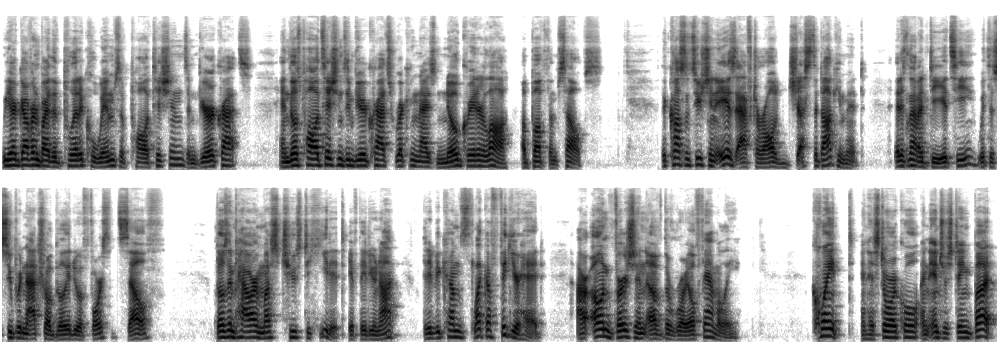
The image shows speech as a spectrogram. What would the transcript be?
We are governed by the political whims of politicians and bureaucrats, and those politicians and bureaucrats recognize no greater law above themselves. The Constitution is, after all, just a document. It is not a deity with the supernatural ability to enforce itself. Those in power must choose to heed it. If they do not, then it becomes like a figurehead, our own version of the royal family. Quaint and historical and interesting, but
